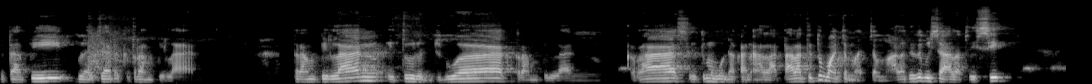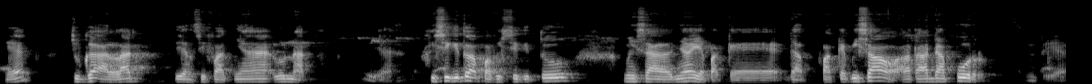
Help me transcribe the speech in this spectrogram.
tetapi belajar keterampilan. Keterampilan itu ada dua, keterampilan keras itu menggunakan alat. Alat itu macam-macam. Alat itu bisa alat fisik, ya, juga alat yang sifatnya lunak. Ya, Fisik itu apa? Fisik itu misalnya ya pakai pakai pisau, alat-alat dapur, gitu ya.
